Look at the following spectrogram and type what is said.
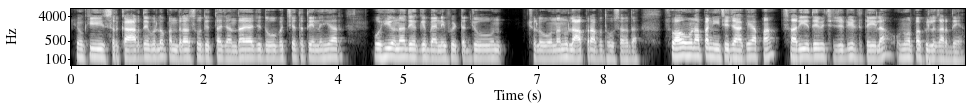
ਕਿਉਂਕਿ ਸਰਕਾਰ ਦੇ ਵੱਲੋਂ 1500 ਦਿੱਤਾ ਜਾਂਦਾ ਆ, ਜੇ ਦੋ ਬੱਚੇ ਤਾਂ 3000 ਉਹੀ ਉਹਨਾਂ ਦੇ ਅੱਗੇ ਬੈਨੀਫਿਟ ਜੋ ਚਲੋ ਉਹਨਾਂ ਨੂੰ ਲਾਭ ਪ੍ਰਾਪਤ ਹੋ ਸਕਦਾ। ਸੋ ਆਓ ਹੁਣ ਆਪਾਂ ਨੀਚੇ ਜਾ ਕੇ ਆਪਾਂ ਸਾਰੀ ਇਹਦੇ ਵਿੱਚ ਜਿਹੜੀ ਡਿਟੇਲ ਆ, ਉਹਨੂੰ ਆਪਾਂ ਫਿਲ ਕਰਦੇ ਆ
